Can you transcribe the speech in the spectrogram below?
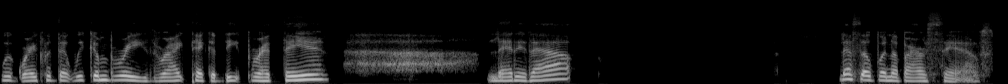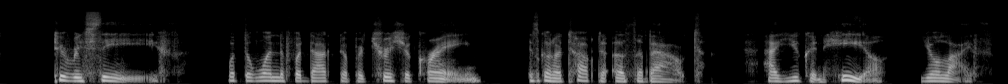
We're grateful that we can breathe, right? Take a deep breath in, let it out. Let's open up ourselves to receive what the wonderful Dr. Patricia Crane is going to talk to us about how you can heal your life.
